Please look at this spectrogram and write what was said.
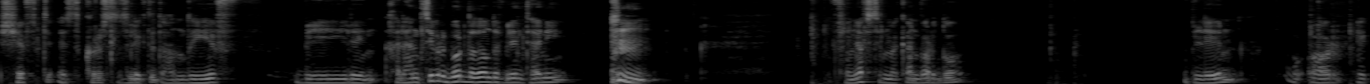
shift S cursor selected هنضيف plane خلينا هنسيب ال border ده ونضيف plane تاني في نفس المكان برضو. plane و R X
